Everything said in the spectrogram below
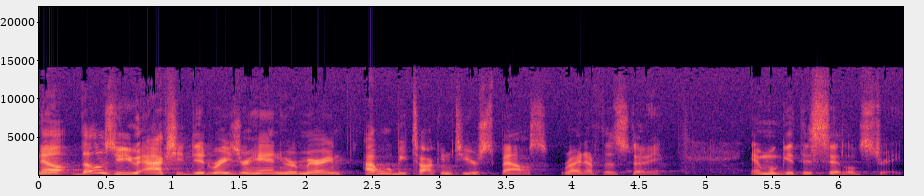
Now, those of you who actually did raise your hand who are married, I will be talking to your spouse right after the study, and we'll get this settled straight.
